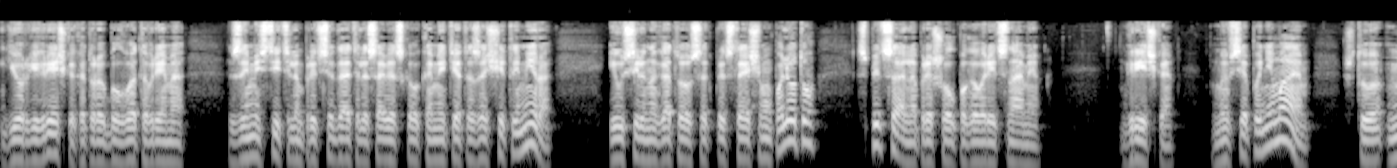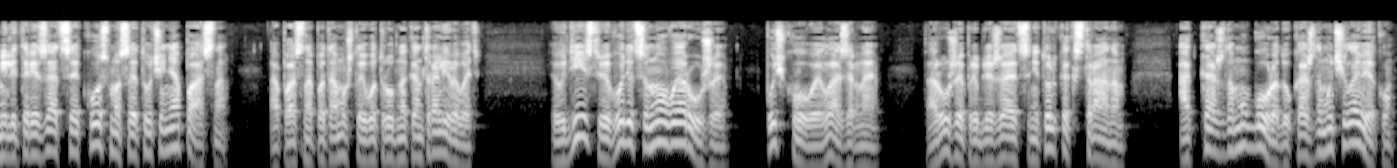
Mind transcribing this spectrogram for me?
Георгий Гречко, который был в это время заместителем председателя Советского комитета защиты мира и усиленно готовился к предстоящему полету, специально пришел поговорить с нами. Гречка, мы все понимаем, что милитаризация космоса — это очень опасно. Опасно потому, что его трудно контролировать. В действие вводится новое оружие, пучковое, лазерное. Оружие приближается не только к странам, а к каждому городу, каждому человеку.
